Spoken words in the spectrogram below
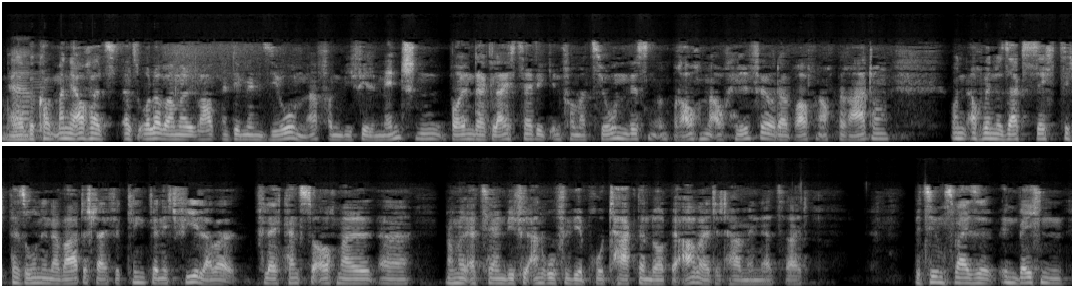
Ja, ähm, bekommt man ja auch als, als Urlauber mal überhaupt eine Dimension, ne, von wie vielen Menschen wollen da gleichzeitig Informationen wissen und brauchen auch Hilfe oder brauchen auch Beratung. Und auch wenn du sagst, 60 Personen in der Warteschleife klingt ja nicht viel, aber vielleicht kannst du auch mal äh, nochmal erzählen, wie viele Anrufe wir pro Tag dann dort bearbeitet haben in der Zeit? Beziehungsweise in welchen,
